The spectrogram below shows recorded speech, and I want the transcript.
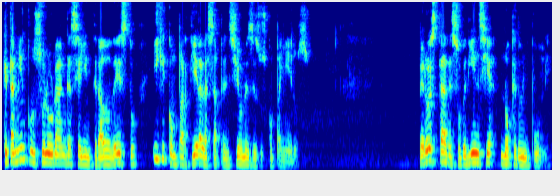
que también Consuelo Uranga se haya enterado de esto y que compartiera las aprensiones de sus compañeros. Pero esta desobediencia no quedó impune.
